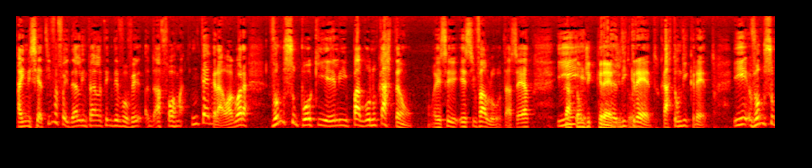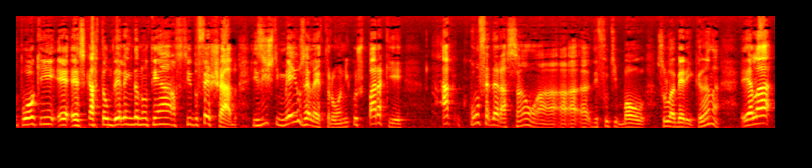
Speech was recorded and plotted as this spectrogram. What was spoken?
a iniciativa foi dela, então ela tem que devolver da forma integral. Agora, vamos supor que ele pagou no cartão. Esse, esse valor, tá certo? E- Cartão de crédito. De crédito, cartão de crédito. E vamos supor que eh, esse cartão dele ainda não tenha sido fechado. Existem meios eletrônicos para que a Confederação a- a- a- de Futebol Sul-Americana ela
